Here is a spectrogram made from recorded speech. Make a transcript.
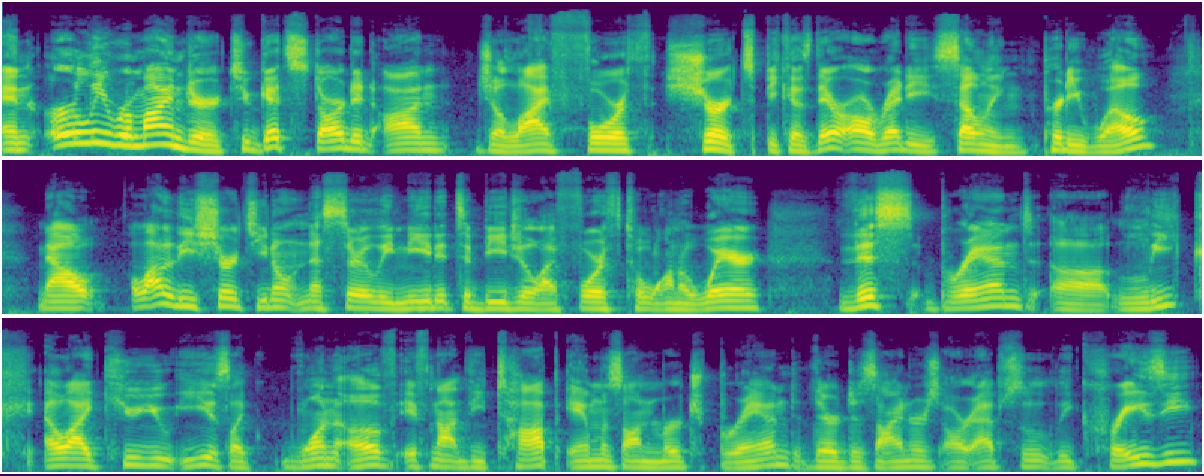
an early reminder to get started on July 4th shirts because they're already selling pretty well. Now, a lot of these shirts, you don't necessarily need it to be July 4th to want to wear. This brand, uh, Lique, L I Q U E, is like one of, if not the top Amazon merch brand. Their designers are absolutely crazy.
